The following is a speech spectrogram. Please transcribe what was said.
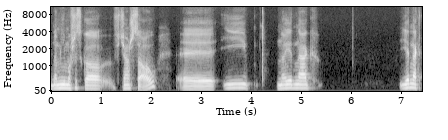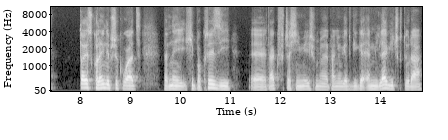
no mimo wszystko wciąż są. E, I no jednak, jednak to jest kolejny przykład pewnej hipokryzji. Tak? Wcześniej mieliśmy panią Jadwigę Emilewicz, która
